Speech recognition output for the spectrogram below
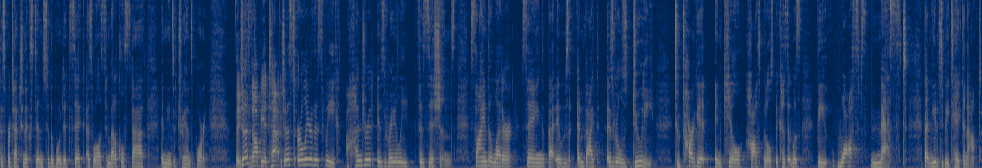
This protection extends to the wounded, sick, as well as to medical staff and means of transport. They just, should not be attacked. Just earlier this week, 100 Israeli physicians signed a letter saying that it was, in fact, Israel's duty to target and kill hospitals because it was the wasp's nest that needed to be taken out?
